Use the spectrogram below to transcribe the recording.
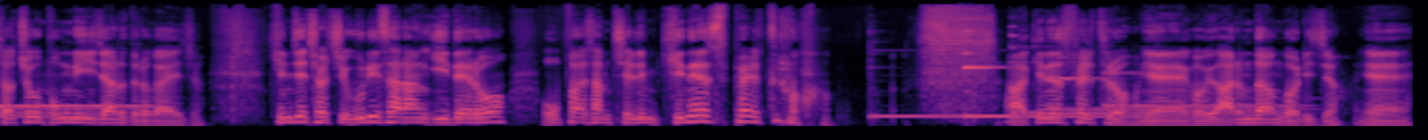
저축은 복리 이자로 들어가야죠. 김재철 씨, 우리 사랑 이대로. 5837님, 기네스펠트로. 아, 기네스펠트로. 예, 거기 아름다운 거리죠. 예.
